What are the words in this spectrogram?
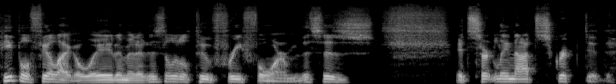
people feel like, oh, wait a minute, this is a little too free form. This is, it's certainly not scripted.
